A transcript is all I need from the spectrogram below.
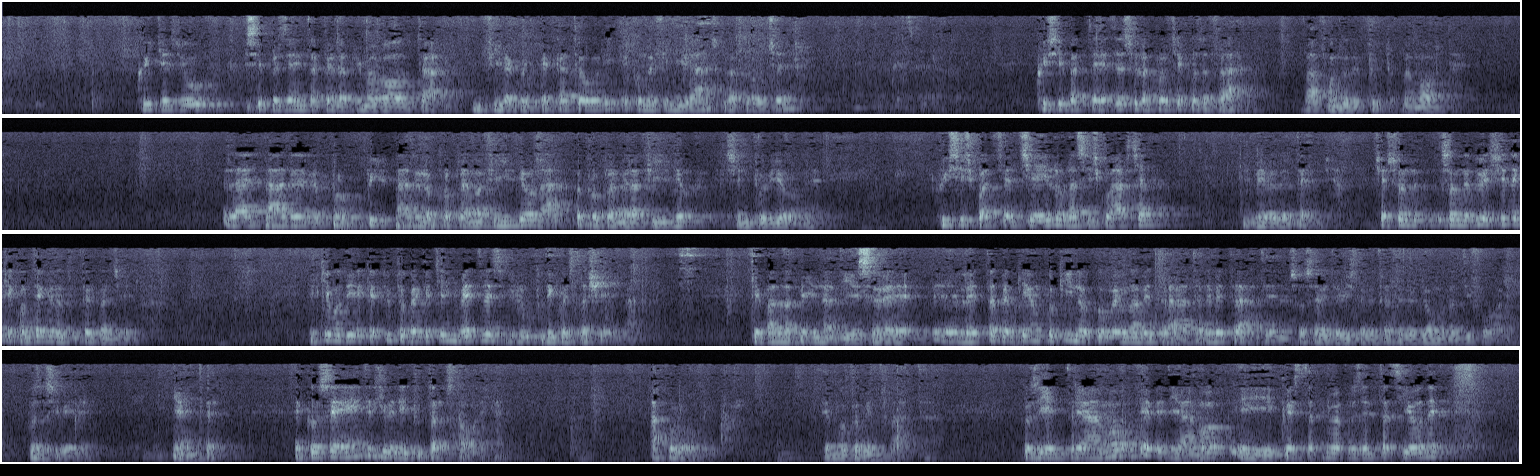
Qui Gesù si presenta per la prima volta in fila con i peccatori e come finirà sulla croce? Qui si battezza sulla croce cosa fa? Va a fondo del tutto, la morte. Là il padre, qui il padre lo proclama figlio, là lo proclamerà figlio centurione. Qui si squarcia il cielo, là si squarcia il velo del Tempio. Cioè sono, sono le due scene che contengono tutto il Vangelo. Il che vuol dire che tutto quel che c'è in mezzo è sviluppo di questa scena, che vale la pena di essere eh, letta perché è un pochino come una vetrata. Le vetrate, non so se avete visto le vetrate del Duomo dal di fuori, cosa si vede? Niente. Ecco, se entri ci vedi tutta la storia, a colori. È molto ben fatta. Così entriamo e vediamo e questa prima presentazione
